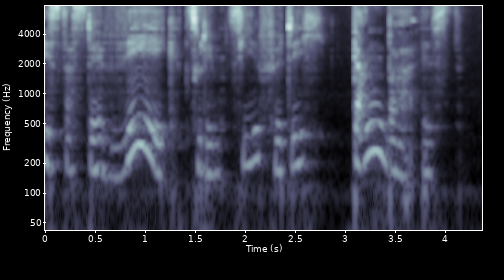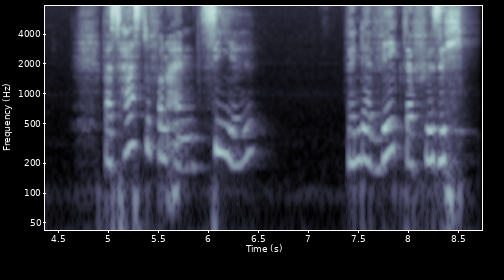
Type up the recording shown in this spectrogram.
ist, dass der Weg zu dem Ziel für dich gangbar ist. Was hast du von einem Ziel, wenn der Weg dafür sich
